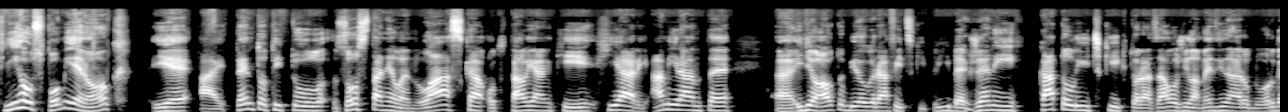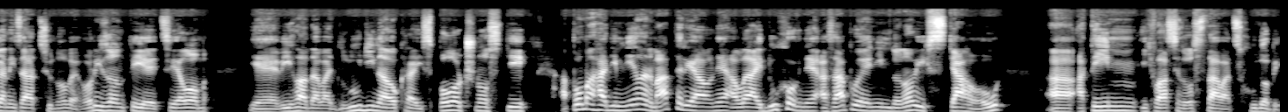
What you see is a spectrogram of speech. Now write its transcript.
Knihou spomienok je aj tento titul Zostane len láska od talianky Chiari Amirante. E, ide o autobiografický príbeh ženy, katolíčky, ktorá založila medzinárodnú organizáciu Nové horizonty. Jej cieľom je vyhľadávať ľudí na okraji spoločnosti a pomáhať im nielen materiálne, ale aj duchovne a zapojením do nových vzťahov a, a tým ich vlastne dostávať z chudoby.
